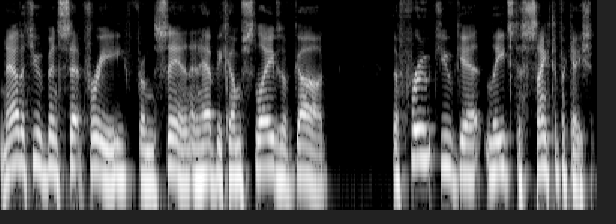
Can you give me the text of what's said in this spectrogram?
Now that you've been set free from sin and have become slaves of God, the fruit you get leads to sanctification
